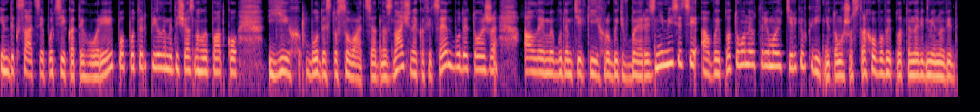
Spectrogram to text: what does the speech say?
Індексація по цій категорії по потерпілим від нещасного випадку їх буде стосуватися однозначно, і коефіцієнт буде той же, але ми будемо тільки їх робити в березні місяці, а виплату вони отримують тільки в квітні, тому що страхові виплати, на відміну від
